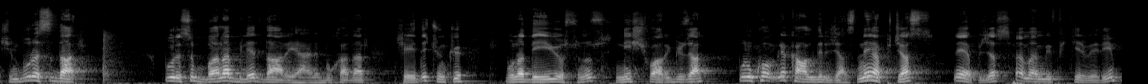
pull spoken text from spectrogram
Şimdi burası dar. Burası bana bile dar yani bu kadar şeyde. Çünkü buna değiyorsunuz. Niş var güzel. Bunu komple kaldıracağız. Ne yapacağız? Ne yapacağız? Hemen bir fikir vereyim.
